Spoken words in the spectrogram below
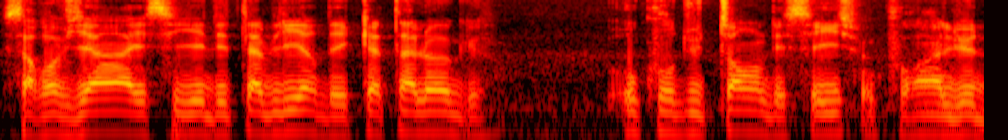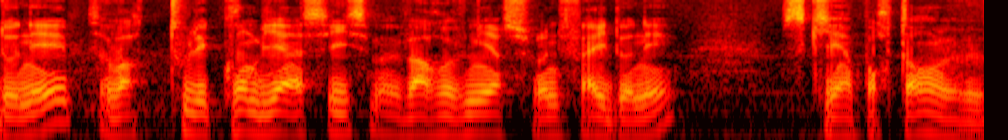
ça revient à essayer d'établir des catalogues au cours du temps des séismes pour un lieu donné, savoir tous les combien un séisme va revenir sur une faille donnée, ce qui est important euh,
